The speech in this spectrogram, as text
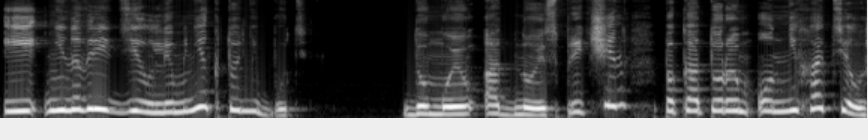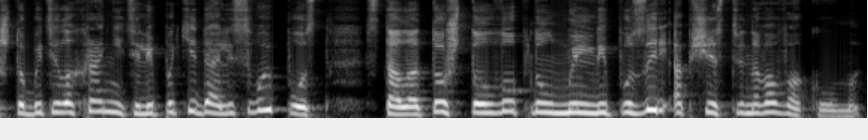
и не навредил ли мне кто-нибудь. Думаю, одной из причин, по которым он не хотел, чтобы телохранители покидали свой пост, стало то, что лопнул мыльный пузырь общественного вакуума.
